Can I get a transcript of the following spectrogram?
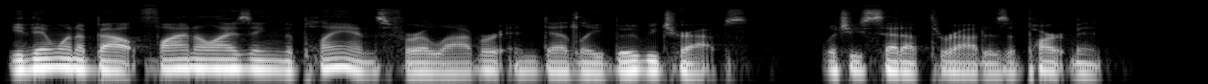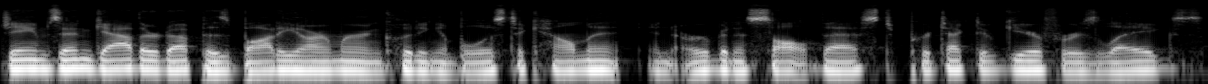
He then went about finalizing the plans for elaborate and deadly booby traps, which he set up throughout his apartment. James then gathered up his body armor, including a ballistic helmet, an urban assault vest, protective gear for his legs,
